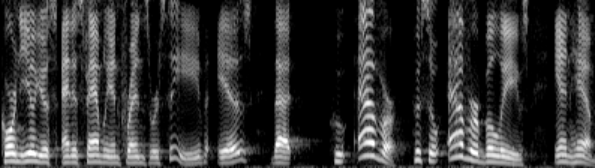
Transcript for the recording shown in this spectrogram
Cornelius and his family and friends receive is that whoever, whosoever believes in him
